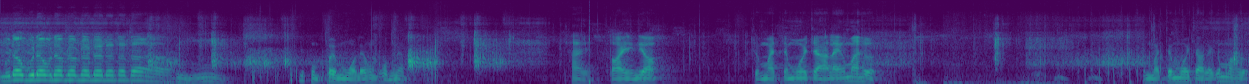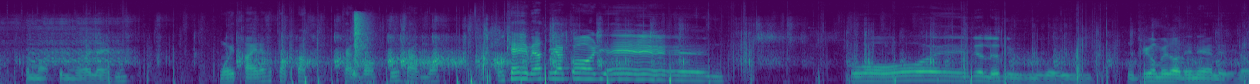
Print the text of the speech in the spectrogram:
มูดามูดามูดามูดามูดามูดามูดาอืมนี่ผมเปิดโหมดแล้วของผมเนี่ย ใช่ต่อยอย่างเดียว จะมาจะมวยจะอะไรก็มาเหอะจะมาจะมวยจะอะไรก็มาเหอะจะมาจะมวยอะไรนะมวยไทยนะเขาจักปะจักบอรู้จักบอโอเคแบบยากรเย้โอ้ยเลือดเหลือหนึ่งเลย ผมคิดว่าไม่รอดแน่ๆเลยเรา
